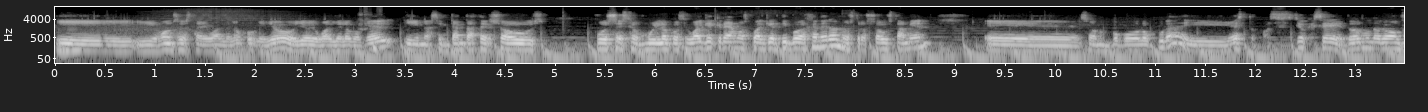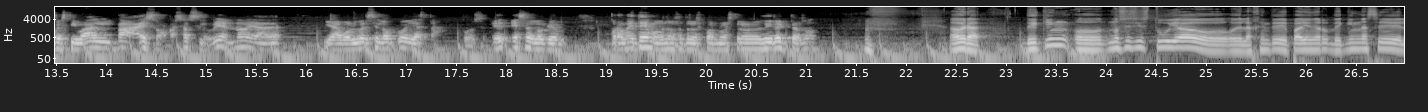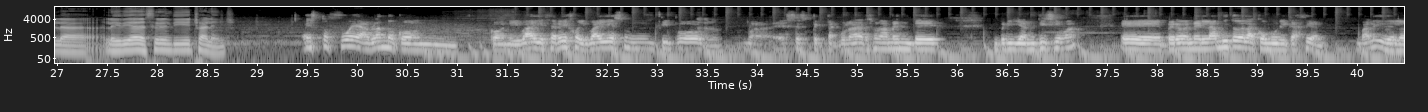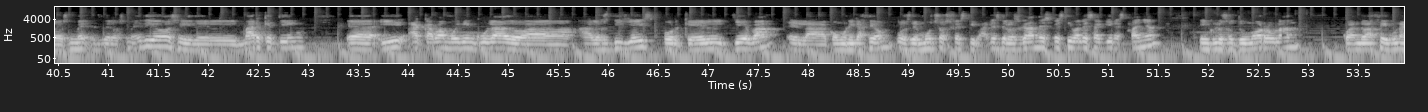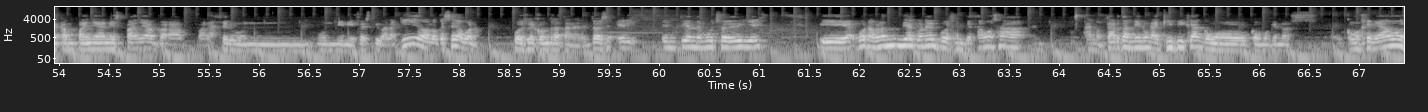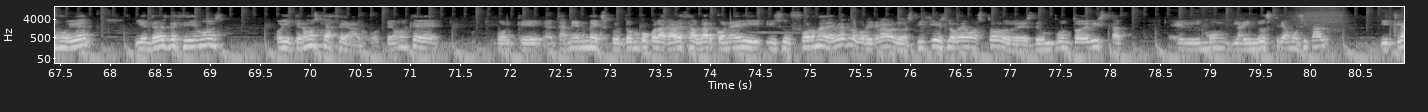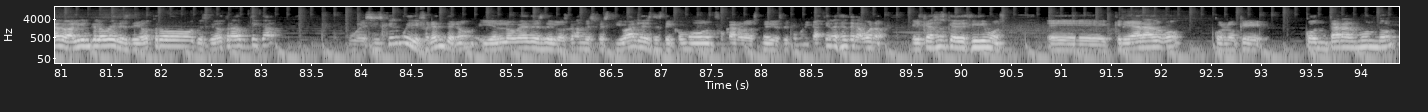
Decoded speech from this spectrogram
Y, y Gonzo está igual de loco que yo, o yo igual de loco que él, y nos encanta hacer shows, pues eso, muy locos. Igual que creamos cualquier tipo de género, nuestros shows también eh, son un poco locura. Y esto, pues yo qué sé, todo el mundo que va a un festival va a eso, a pasárselo bien, ¿no? Y a, y a volverse loco y ya está. Pues e, eso es lo que prometemos nosotros con nuestros directos, ¿no? Ahora, ¿de quién, o no sé si es tuya o, de la gente de Pioneer, de quién nace la, la idea de hacer el DJ Challenge? Esto fue hablando con, con Ibai Cerejo. Ibai es un tipo, bueno, es espectacular, es una mente brillantísima, eh, pero en el ámbito de la comunicación, ¿vale? Y de los, de los medios y del marketing. Eh, y acaba muy vinculado a, a, los DJs porque él lleva en la comunicación pues, de muchos festivales, de los grandes festivales aquí en España, incluso Tomorrowland, cuando hace una campaña en España para, para hacer un, un, mini festival aquí o lo que sea, bueno, pues le contratan a él. Entonces, él entiende mucho de DJs y, bueno, hablando un día con él, pues empezamos a, a notar también una química, como, como que nos congeniábamos muy bien y entonces decidimos, oye, tenemos que hacer algo, tenemos que... Porque también me explotó un poco la cabeza hablar con él y, y su forma de verlo, porque claro, los DJs lo vemos todo desde un punto de vista, el, la industria musical, y claro, alguien que lo ve desde, otro, desde otra óptica, pues es que es muy diferente, ¿no? Y él lo ve desde los grandes festivales, desde cómo enfocar a los medios de comunicación, etcétera. Bueno, el caso es que decidimos eh, crear algo con lo que contar al mundo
